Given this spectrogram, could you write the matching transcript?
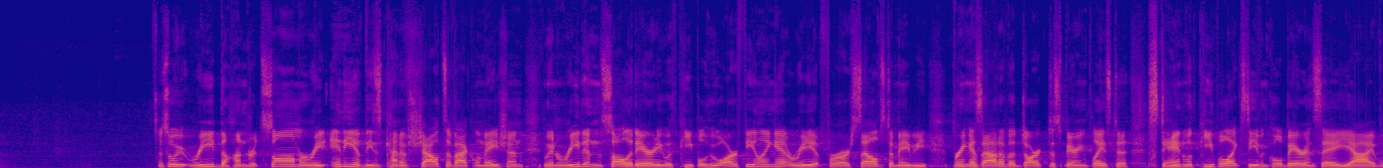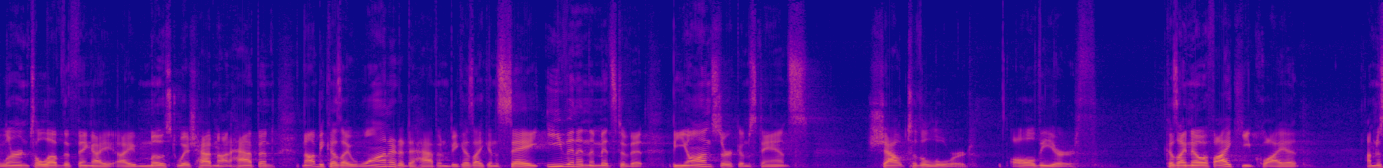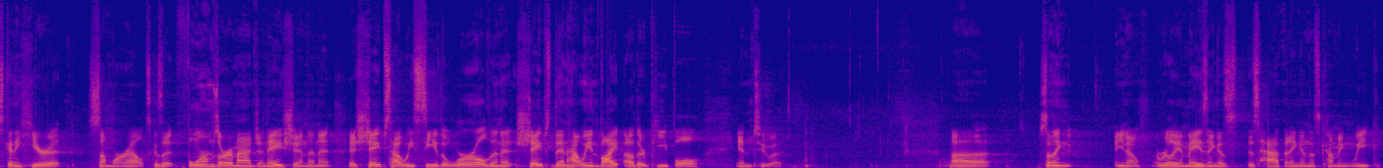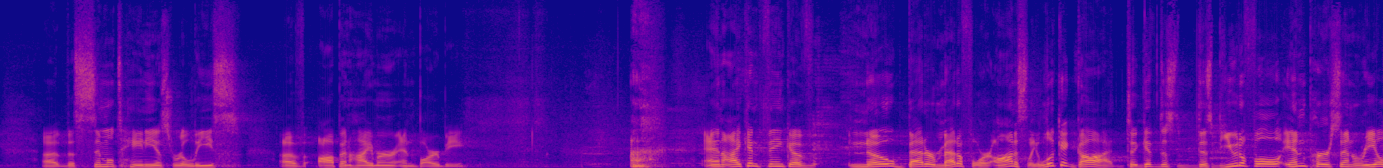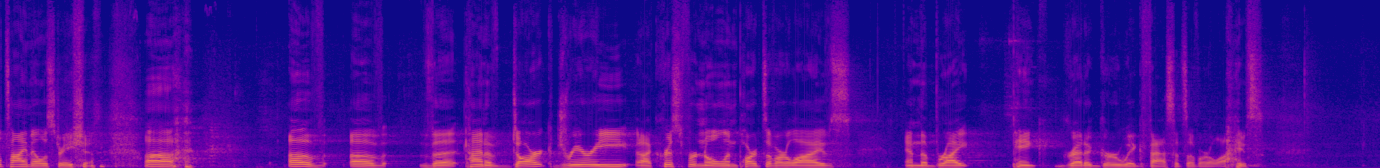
And so we read the 100th Psalm or read any of these kind of shouts of acclamation. We can read it in solidarity with people who are feeling it, or read it for ourselves to maybe bring us out of a dark, despairing place, to stand with people like Stephen Colbert and say, Yeah, I've learned to love the thing I, I most wish had not happened. Not because I wanted it to happen, because I can say, even in the midst of it, beyond circumstance, shout to the Lord, all the earth. Because I know if I keep quiet, I'm just going to hear it somewhere else because it forms our imagination and it, it shapes how we see the world and it shapes then how we invite other people into it. Uh, something you know really amazing is, is happening in this coming week. Uh, the simultaneous release of Oppenheimer and Barbie. and I can think of no better metaphor, honestly. Look at God to give this, this beautiful, in person, real time illustration. Uh, of, of the kind of dark, dreary uh, Christopher Nolan parts of our lives and the bright, pink Greta Gerwig facets of our lives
